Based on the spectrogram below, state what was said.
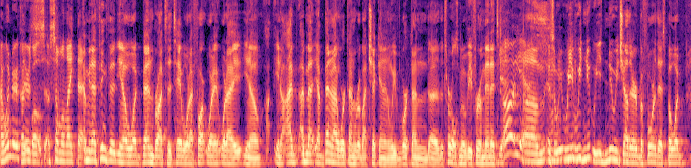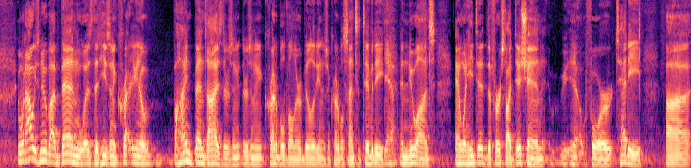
I wonder if there's well, s- someone like that. I mean, I think that you know what Ben brought to the table. What I fought, what I, what I you know, you know, I've, I've met yeah, Ben and I worked on Robot Chicken, and we've worked on uh, the Turtles movie for a minute. Oh, yeah. Um, and so we, we, we knew we knew each other before this, but what and what I always knew about Ben was that he's an incredible, you know. Behind Ben's eyes, there's an, there's an incredible vulnerability and there's incredible sensitivity Yeah. and nuance. And when he did the first audition, you know, for Teddy, uh,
